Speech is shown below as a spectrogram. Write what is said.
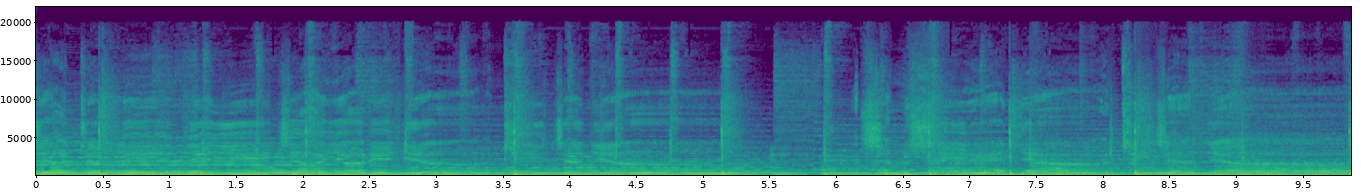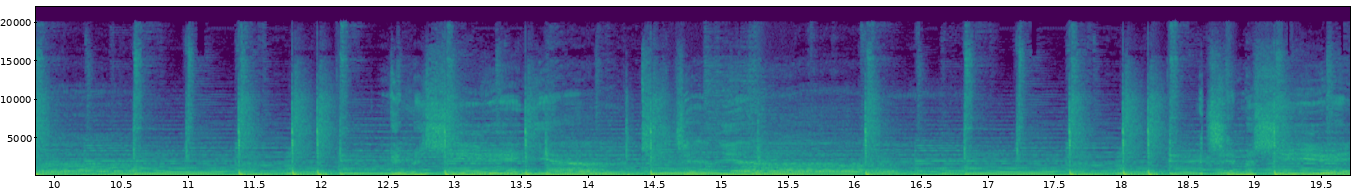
ယောက်ျားတမင်းမျက်ရည်ကြရတဲ့ညာအထီးချမ်းညာအချက်မရှိတဲ့ညာအထီးချမ်းညာမင်းမရှိတဲ့ညာအထီးချမ်းညာအချင်မရှိတဲ့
